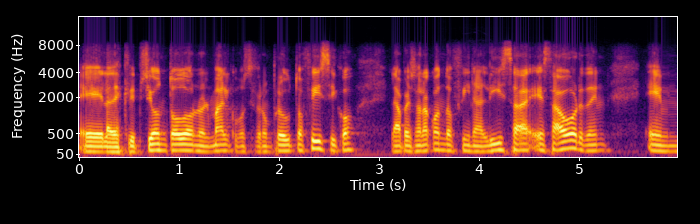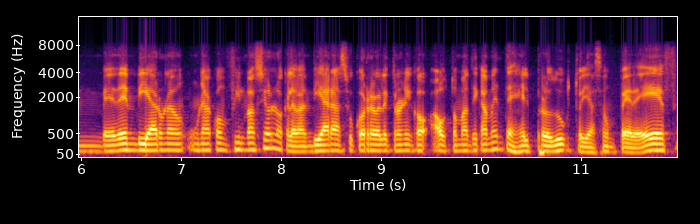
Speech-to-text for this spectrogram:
eh, la descripción, todo normal, como si fuera un producto físico, la persona cuando finaliza esa orden, en vez de enviar una, una, confirmación, lo que le va a enviar a su correo electrónico automáticamente es el producto, ya sea un PDF,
